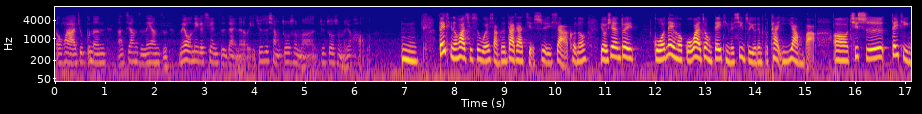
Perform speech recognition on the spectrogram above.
的话，就不能啊这样子那样子，没有那个限制在那里，就是想做什么就做什么就好了。嗯，dating 的话，其实我也想跟大家解释一下，可能有些人对。国内和国外这种 dating 的性质有点不太一样吧？呃，其实 dating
